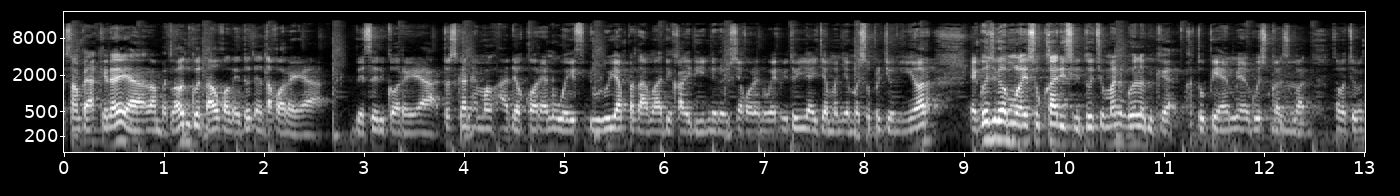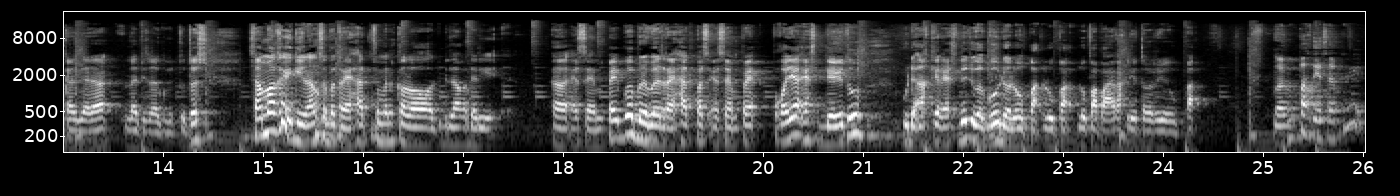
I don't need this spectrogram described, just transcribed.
Sampai akhirnya ya lambat laun gue tahu kalau itu ternyata Korea. Biasa di Korea. Terus kan emang ada Korean Wave dulu yang pertama di kali di Indonesia Korean Wave itu ya zaman zaman Super Junior. Ya gue juga mulai suka di situ cuman gue lebih kayak ke 2PM nya gue suka suka sama cuman gara-gara lihat di lagu itu. Terus sama kayak Gilang sempat rehat cuman kalau bilang dari eh, SMP gue bener-bener rehat pas SMP pokoknya SD itu udah akhir SD juga gue udah lupa lupa lupa parah literally lupa. Tapi pas di SMP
